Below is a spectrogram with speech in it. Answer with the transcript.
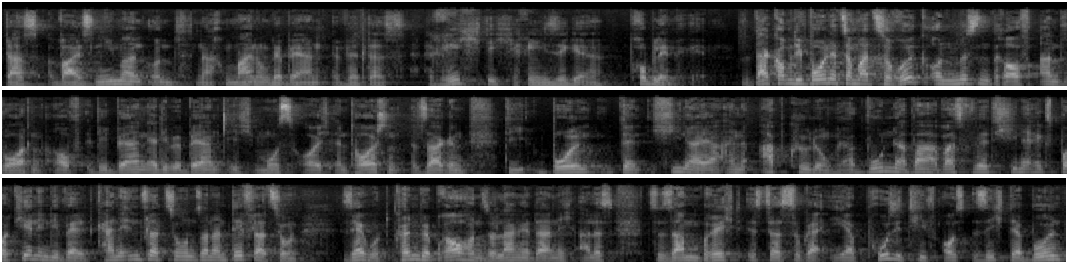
das weiß niemand und nach Meinung der Bären wird das richtig riesige Probleme geben. Da kommen die Bullen jetzt nochmal zurück und müssen darauf antworten auf die Bären. Ja, liebe Bären, ich muss euch enttäuschen, sagen die Bullen. Denn China, ja, eine Abkühlung. Ja, wunderbar. Was wird China exportieren in die Welt? Keine Inflation, sondern Deflation. Sehr gut, können wir brauchen. Solange da nicht alles zusammenbricht, ist das sogar eher positiv aus Sicht der Bullen.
